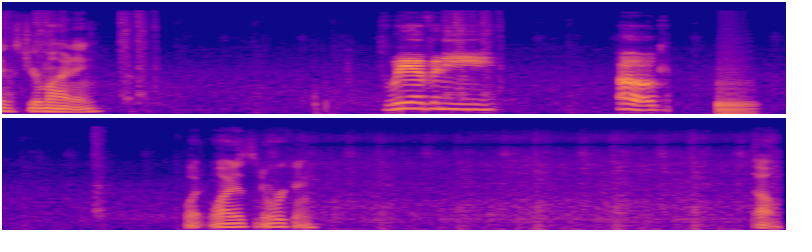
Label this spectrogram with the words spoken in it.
Thanks to your mining. Do we have any? Oh, okay. What? Why isn't it working? Oh,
